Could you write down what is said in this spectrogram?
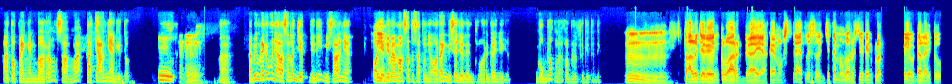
atau pengen bareng sama pacarnya gitu. Mm. Nah, tapi mereka punya alasan legit. Jadi misalnya, oh mm. ya dia memang satu-satunya orang yang bisa jagain keluarganya gitu. Goblok nggak kalau menurut gitu nih? Hmm, kalau jagain keluarga ya, kayak maksudnya at least legit emang lo harus jagain keluarga ya udahlah itu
